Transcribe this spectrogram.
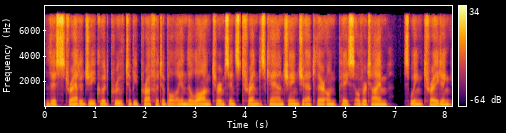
This strategy could prove to be profitable in the long term since trends can change at their own pace over time. Swing trading.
